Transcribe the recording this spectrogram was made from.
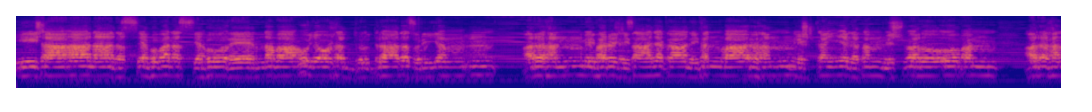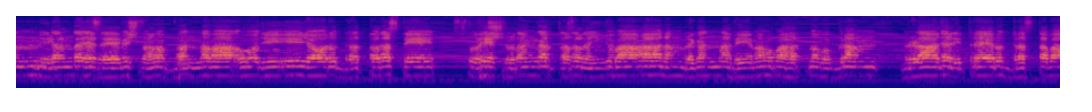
ईशानादस्य भुवनस्य भूरेर्न बाहुयोषद्रुद्रादसूर्यम् अर्हन् बिभर्षि सायकानिधन्वार्हन् निष्कञ्यगतम् विश्वरूपम्। अर्हन् निगन्तयसे विश्वमभ्वन्न वा ओजीयो रुद्रत्वदस्ति। स्तु हि श्रुतम् गर्तसदयुवानम् मृगन्न भीममुपहत्ममुग्रम् मृळाचरित्रे रुद्रस्तवा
